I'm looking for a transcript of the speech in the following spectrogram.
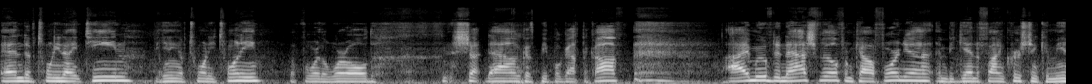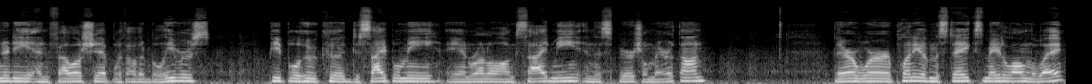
end of 2019, beginning of 2020, before the world shut down because people got the cough. I moved to Nashville from California and began to find Christian community and fellowship with other believers, people who could disciple me and run alongside me in this spiritual marathon. There were plenty of mistakes made along the way,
